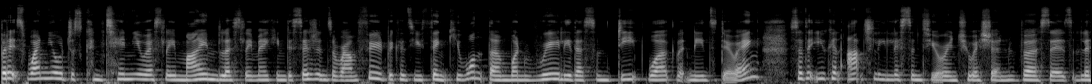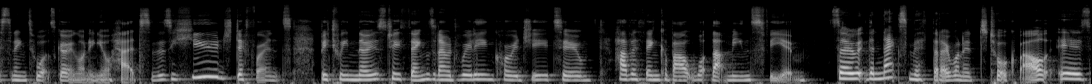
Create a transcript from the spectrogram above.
But it's when you're just continuously, mindlessly making decisions around food because you think you want them when really there's some deep work that needs doing so that you can actually listen to your intuition versus listening to what's going on in your head. So there's a huge difference between those two things. And I would really encourage you to have a think about what that means for you. So, the next myth that I wanted to talk about is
